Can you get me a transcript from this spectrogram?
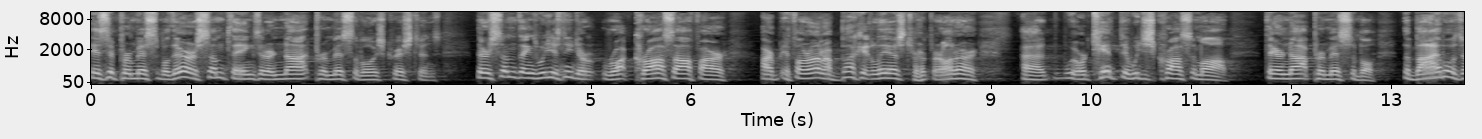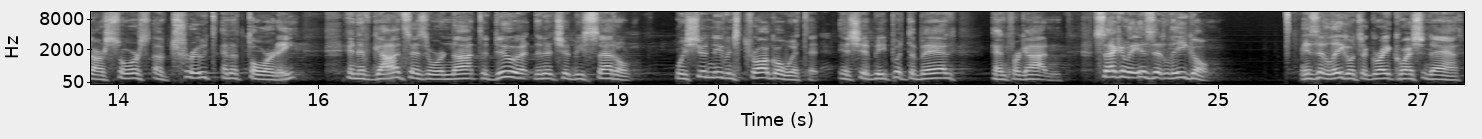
Is it permissible? There are some things that are not permissible as Christians. There are some things we just need to cross off our, our if they're on our bucket list or if they're on our, uh, we're tempted, we just cross them off. They are not permissible. The Bible is our source of truth and authority. And if God says that we're not to do it, then it should be settled. We shouldn't even struggle with it. It should be put to bed and forgotten. Secondly, is it legal? Is it legal? It's a great question to ask.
